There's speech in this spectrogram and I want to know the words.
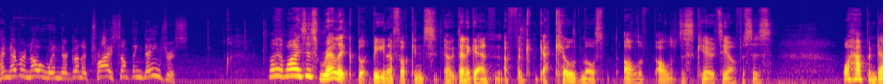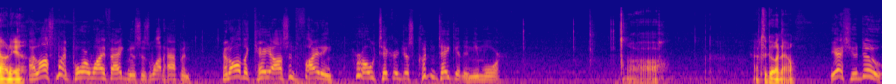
I never know when they're gonna try something dangerous. Why, why is this relic being a fucking? Oh, then again, I fucking I killed most all of all of the security officers. What happened down here? I lost my poor wife Agnes is what happened. And all the chaos and fighting, her old ticker just couldn't take it anymore. Aw. I have to go now. Yes, you do.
